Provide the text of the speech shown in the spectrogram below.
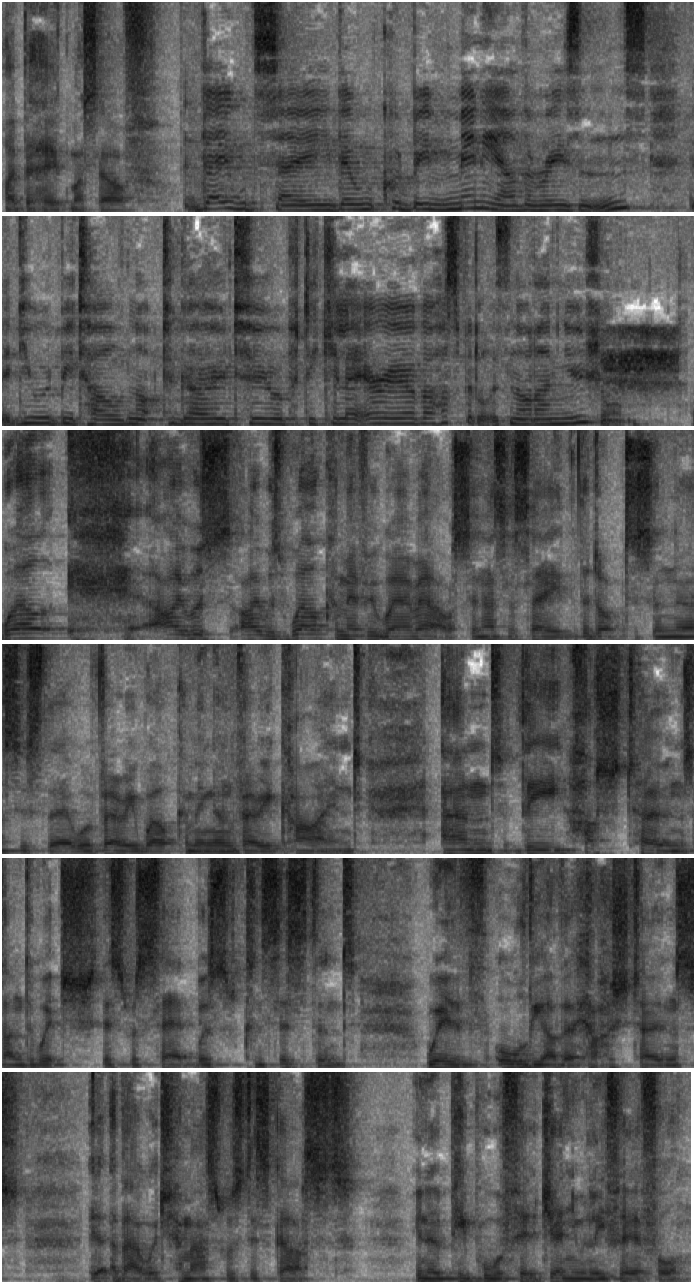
I behaved myself. They would say there could be many other reasons that you would be told not to go to a particular area of a hospital. It's not unusual. Well, I was I was welcome everywhere else, and as I say, the doctors and nurses there were very welcoming and very kind, and the hushed tones under which this was said was consistent with all the other hushed tones about which Hamas was discussed. You know, people were genuinely fearful.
